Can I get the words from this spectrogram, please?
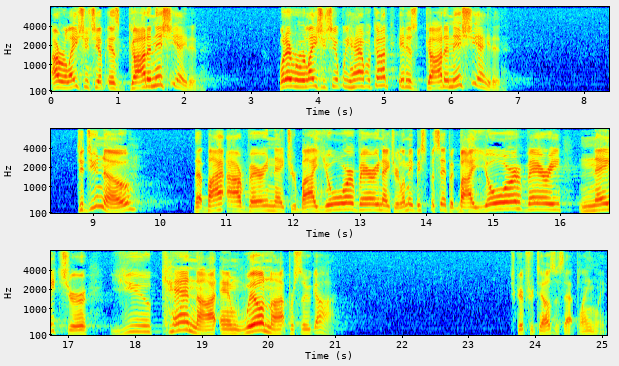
Our relationship is God initiated. Whatever relationship we have with God, it is God initiated. Did you know that by our very nature, by your very nature, let me be specific, by your very nature, you cannot and will not pursue God? Scripture tells us that plainly.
